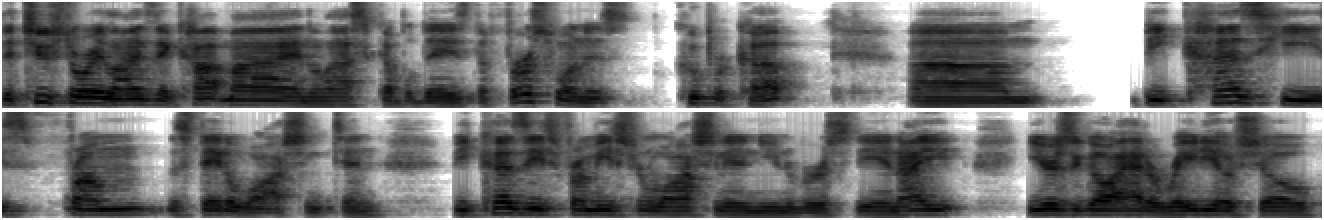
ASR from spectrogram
the two storylines that caught my eye in the last couple days. The first one is Cooper Kupp. Um, because he's from the state of Washington, because he's from Eastern Washington University, and I years ago I had a radio show,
